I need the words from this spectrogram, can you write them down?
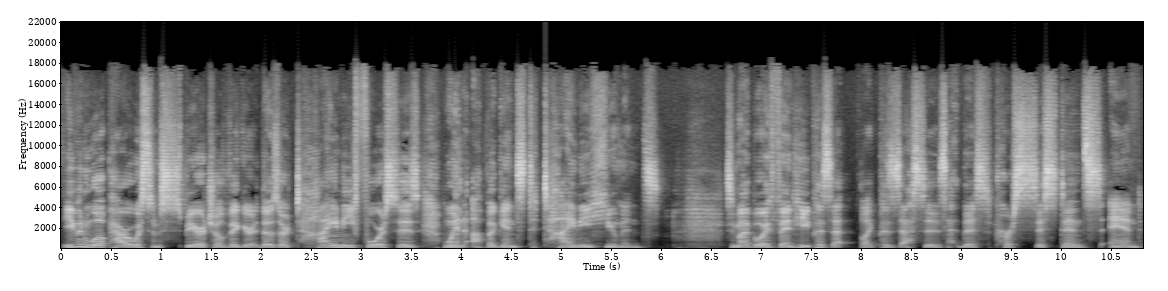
even willpower with some spiritual vigor, those are tiny forces when up against tiny humans. See, my boy Finn, he possess, like possesses this persistence and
